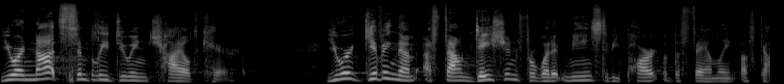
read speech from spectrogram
you are not simply doing childcare. You are giving them a foundation for what it means to be part of the family of God.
